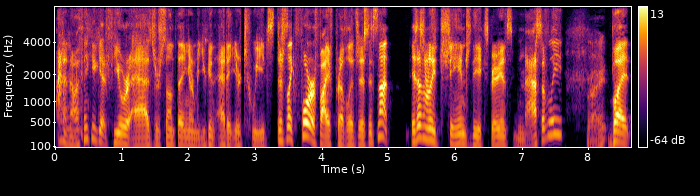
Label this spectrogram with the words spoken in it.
I don't know, I think you get fewer ads or something or you can edit your tweets. There's like four or five privileges. It's not it doesn't really change the experience massively, Right. but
